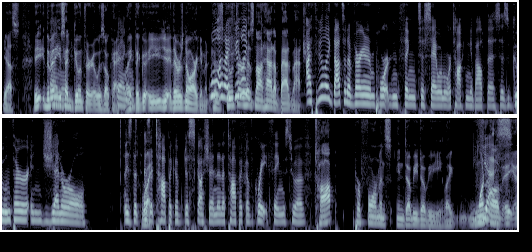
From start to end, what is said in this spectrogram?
Yes. The minute you said Gunther, it was okay. Banger. Like the you, there was no argument Well, because feel Gunther like- has not had a bad match. I feel like that's an, a very important thing to say when we're talking about this is Gunther in general is the is a topic of discussion and a topic of great things to have Top performance in WWE, like one Yes. of uh,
